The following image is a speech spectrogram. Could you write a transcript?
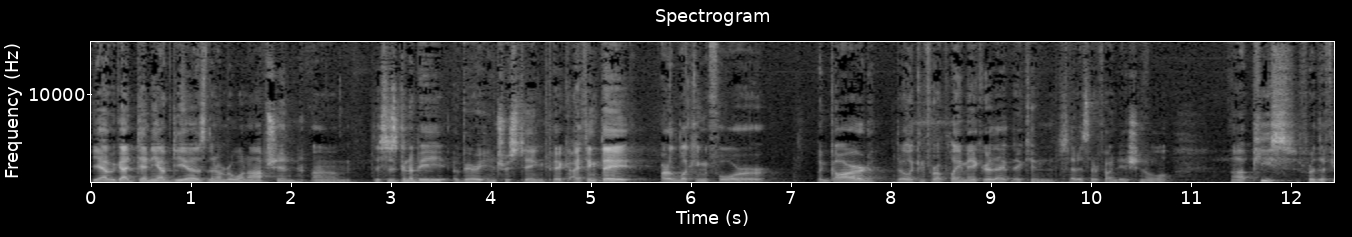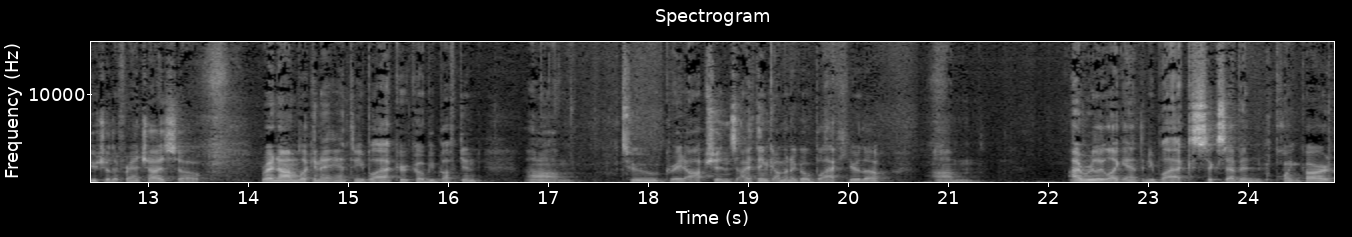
Yeah, we got Deni Avdija as the number one option. Um, this is going to be a very interesting pick. I think they are looking for a guard. They're looking for a playmaker that they can set as their foundational uh, piece for the future of the franchise. So, right now, I'm looking at Anthony Black or Kobe Buffkin. Um, two great options. I think I'm going to go Black here, though. Um, I really like Anthony Black, six seven point guard.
